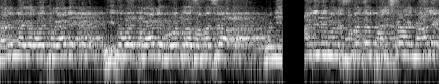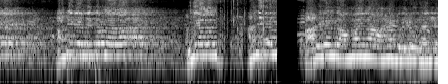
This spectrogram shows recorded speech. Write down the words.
కరీంనగర్ వైపు కానీ ఇటువైపు కానీ రోడ్ల సమస్య కొన్ని మన సమస్య పరిష్కారం కాలే. అందుకే మిత్రులారా ఇవాళ అందుకే అడిగిన అమ్మాయినా అన్నం పెట్టేదాన్ని.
